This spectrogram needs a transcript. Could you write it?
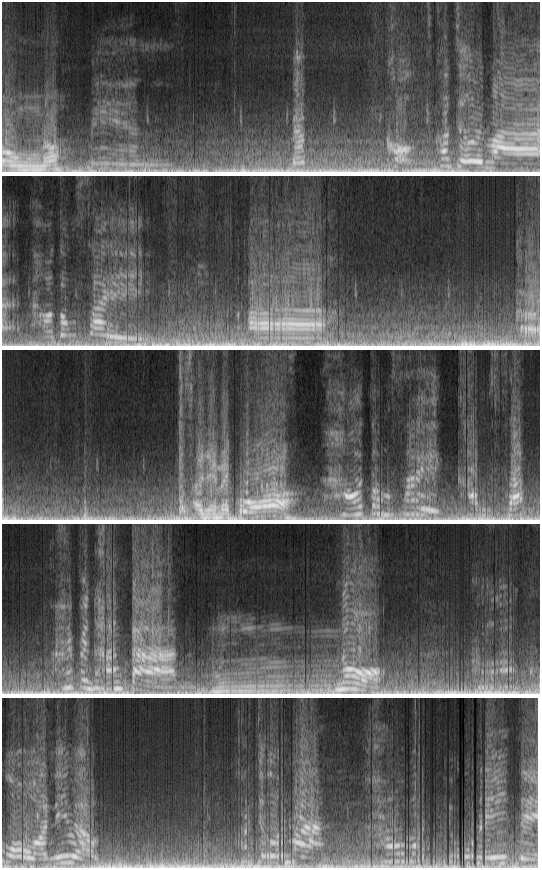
ตรงเนาะแมนแบบเขาเขาจะเอินมาเขาต้องใส่อ่าครับใส่อย่างไรครัวเขาต้องใส่คำซักให้เป็นทางการอืมเนาะคือครัวนี่แบบ เขาจะเอินมาเข้ามาอยู่ในแต่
